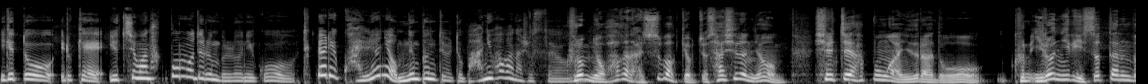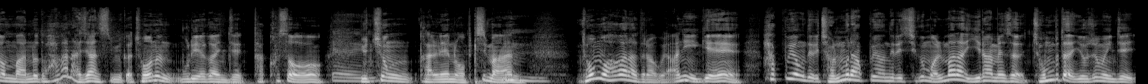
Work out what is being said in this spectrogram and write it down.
이게 또 이렇게 유치원 학부모들은 물론이고 특별히 관련이 없는 분들도 많이 화가 나셨어요. 그럼요. 화가 날 수밖에 없죠. 사실은요. 실제 학부모가 아니더라도 그 이런 일이 있었다는 것만으로도 화가 나지 않습니까? 저는 우리 애가 이제 다 커서 네. 유치원 관련은 없지만 음. 너무 화가 나더라고요. 아니 이게 학부형들이 젊은 학부형들이 지금 얼마나 일하면서 전부 다 요즘은 이제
